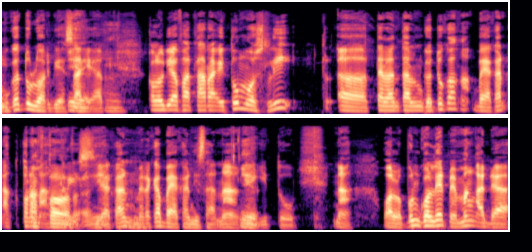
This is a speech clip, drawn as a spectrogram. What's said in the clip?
Hmm. gue tuh luar biasa Iya, ya. hmm. Kalau di Avatara itu mostly eh, talent-talent gue tuh kan kebanyakan aktor, sama Aktor, aktris iya. ya kan. Hmm. Mereka banyakan di sana kayak Iya. gitu. Nah, walaupun gue lihat memang ada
